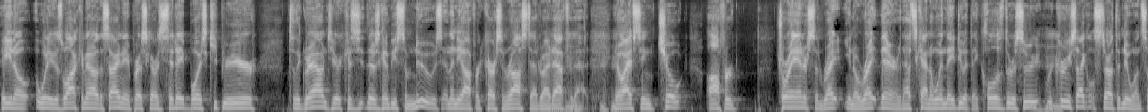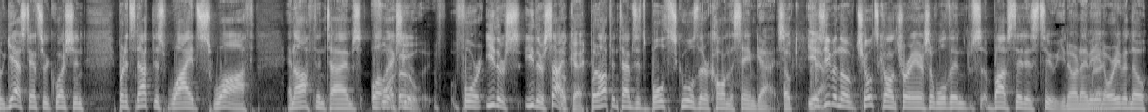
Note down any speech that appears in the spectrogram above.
hey, you know, when he was walking out of the signing day press conference, he said, "Hey, boys, keep your ear to the ground here because there's going to be some news." And then he offered Carson Rostad right after Mm-hmm. that. You know, I've seen Choate offer. Troy Anderson, right, you know, right there. That's kind of when they do it. They close the recru- Mm-hmm. recruiting cycle, start the new one. So yes, to answer your question, but it's not this wide swath. And oftentimes, well, For actually, who? for either either side. Okay. But oftentimes, it's both schools that are calling the same guys. Okay, Because yeah. even though Choate's calling Troy Anderson, well, then Bob Stitt is too. You know what I mean? Right. Or even though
